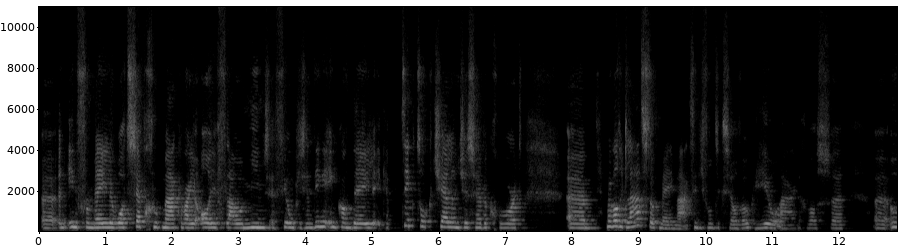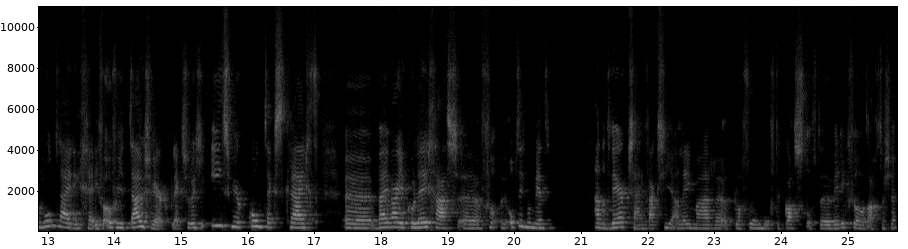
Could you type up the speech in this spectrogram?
een informele WhatsApp-groep maken waar je al je flauwe memes en filmpjes en dingen in kan delen. Ik heb TikTok-challenges, heb ik gehoord. Um, maar wat ik laatst ook meemaakte, die vond ik zelf ook heel aardig, was een rondleiding geven over je thuiswerkplek, zodat je iets meer context krijgt bij waar je collega's op dit moment aan het werk zijn. Vaak zie je alleen maar uh, het plafond of de kast of de weet ik veel wat achter ze.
